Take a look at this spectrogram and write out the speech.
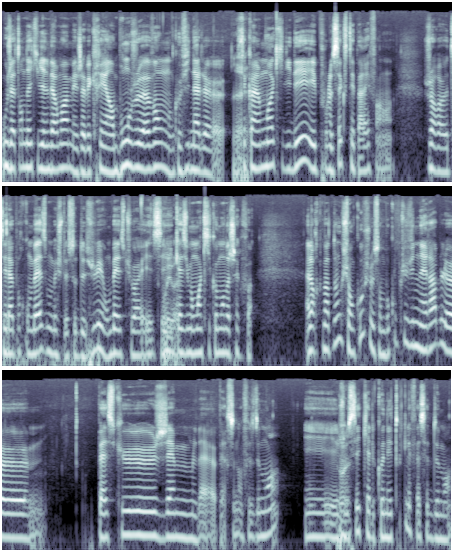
où j'attendais qu'ils viennent vers moi, mais j'avais créé un bon jeu avant, donc au final, Ouais. c'est quand même moi qui l'idée. Et pour le sexe, c'était pareil. Enfin, genre, euh, t'es là pour qu'on baise, bon, mais je te saute dessus et on baise, tu vois. Et c'est Oui, quasiment moi qui commande à chaque fois. Alors que maintenant que je suis en couple, je me sens beaucoup plus vulnérable euh, parce que j'aime la personne en face de moi et je sais qu'elle connaît toutes les facettes de moi.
